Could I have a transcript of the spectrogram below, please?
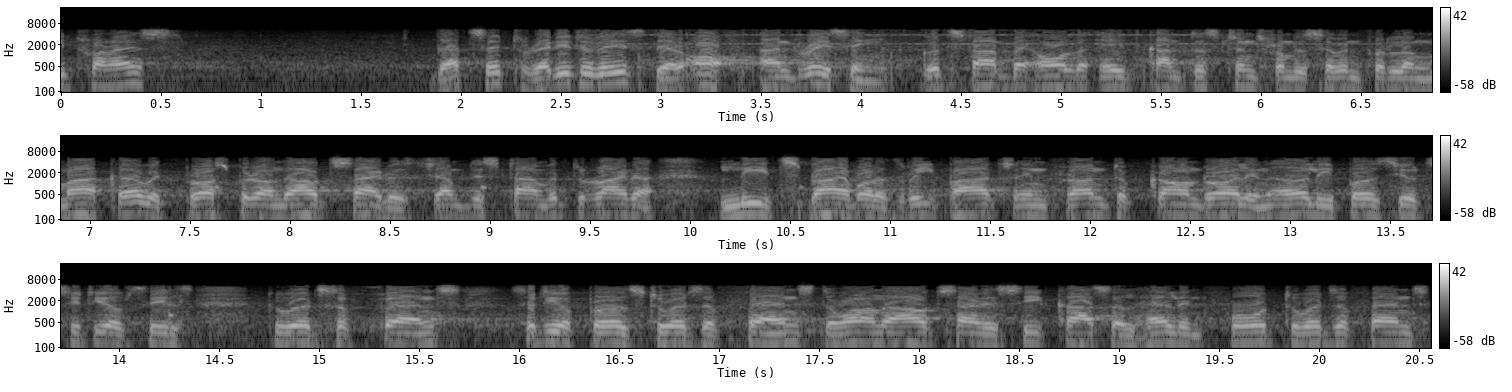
eight runners. That's it, ready to race, they're off and racing. Good start by all the eight contestants from the seven furlong marker with Prospero on the outside who's jumped this time with the rider leads by about three parts in front of Crown Royal in early pursuit. City of Seals towards the fence, City of Pearls towards the fence. The one on the outside is Sea Castle held in fourth towards the fence.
